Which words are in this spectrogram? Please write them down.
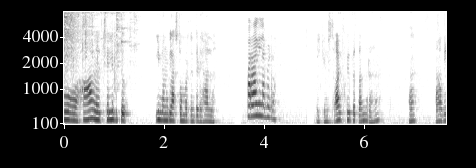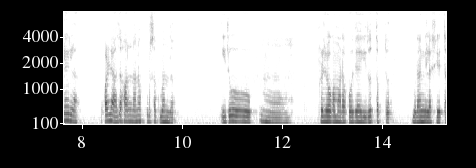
ಓ ಹಾಲು ಚೆಲ್ಲಿಬಿಟ್ಟು ಇನ್ನೊಂದು ಗ್ಲಾಸ್ ತೊಗೊಂಬರ್ತೀನಿ ತಡಿ ಹಾಲನ್ನ ಪರವಾಗಿಲ್ಲ ಬಿಡ್ರಿ. ಈಗಿನ ಸಾಯ್ ಕುಡಿಬೇಕಂದ್ರೆ ಹಾಂ ಆಗಲೇ ಇಲ್ಲ. ಒಳ್ಳೆ ಅದು ಹಾಲು ನನಗೆ ಕುಡ್ಸಕ್ಕೆ ಬಂದ್ಲು. ಇದು ಪ್ರಯೋಗ ಮಾಡೋಕೆ ಹೋದೆ ಇದು ತಪ್ಪಿತು ಬಿಡಂಗಿಲ್ಲ ಶೀತ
